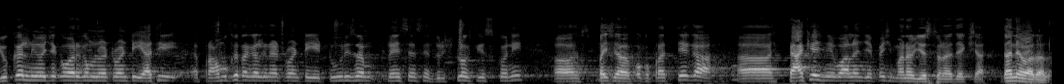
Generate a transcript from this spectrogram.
జుక్కల్ నియోజకవర్గంలో ఉన్నటువంటి అతి ప్రాముఖ్యత కలిగినటువంటి టూరిజం ప్లేసెస్ని దృష్టిలోకి తీసుకొని ఒక ప్రత్యేక ప్యాకేజ్ ఇవ్వాలని చెప్పేసి మనవి చేస్తున్నా అధ్యక్ష. ధన్యవాదాలు.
